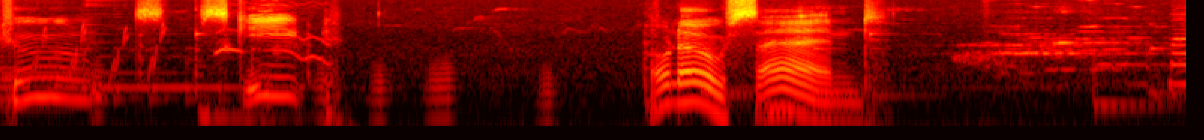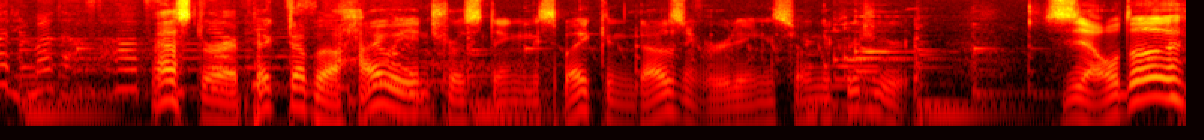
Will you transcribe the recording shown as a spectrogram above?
Coo... Skeet. Oh no, sand. Master, I picked up a highly interesting spike in dowsing readings from the creature. Zelda?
